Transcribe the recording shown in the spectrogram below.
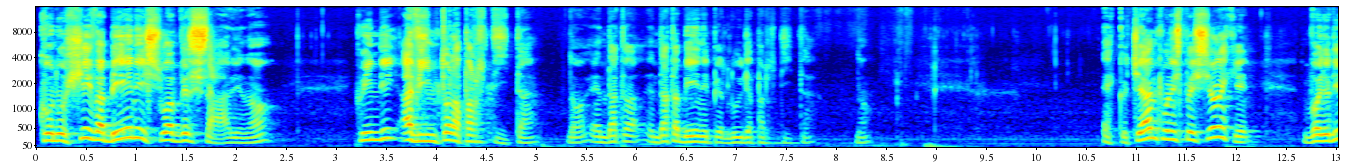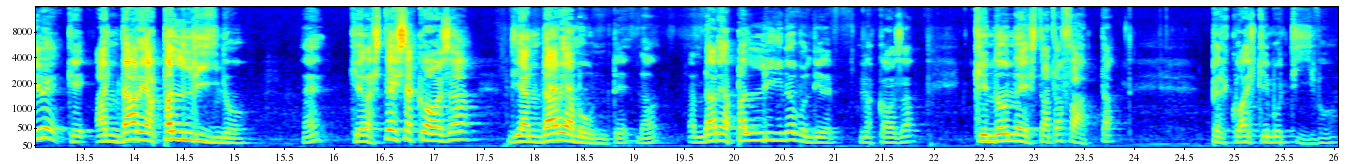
conosceva bene il suo avversario, no? Quindi ha vinto la partita, no? è, andata, è, andata, bene per lui la partita. Ecco, c'è anche un'espressione che voglio dire che andare a pallino, eh? che è la stessa cosa di andare a monte. No? Andare a pallino vuol dire una cosa che non è stata fatta per qualche motivo.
